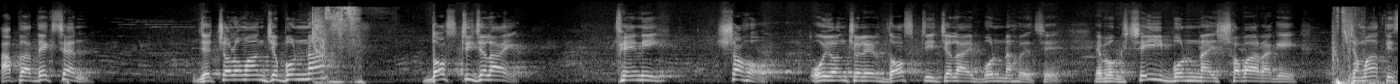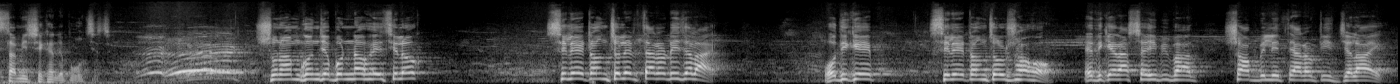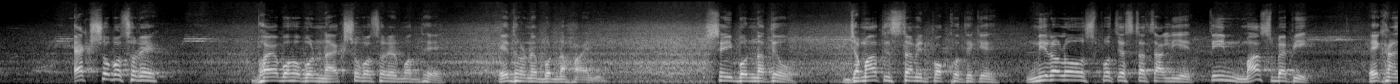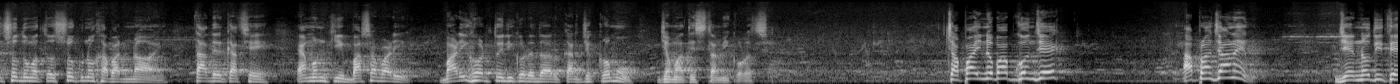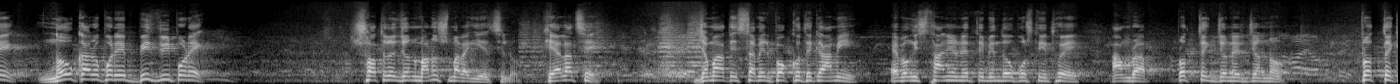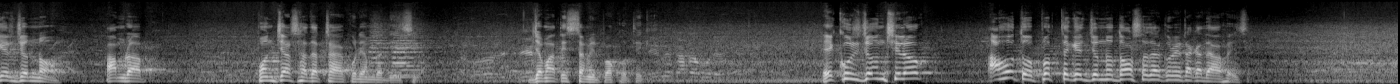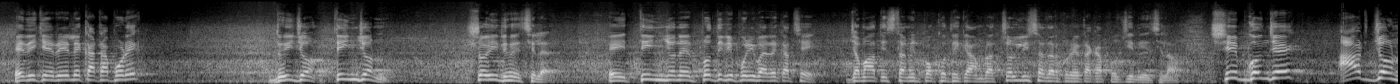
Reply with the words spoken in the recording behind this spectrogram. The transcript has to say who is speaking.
Speaker 1: আপনারা দেখছেন যে চলমান যে বন্যা, দশটি জেলায় ফেনী সহ ওই অঞ্চলের দশটি জেলায় বন্যা হয়েছে এবং সেই বন্যায় সবার আগে জামাত ইসলামী সেখানে পৌঁছেছে। সুনামগঞ্জে বন্যা হয়েছিল, সিলেট অঞ্চলের তেরোটি জেলায়। ওদিকে সিলেট অঞ্চল সহ এদিকে রাজশাহী বিভাগ সব মিলিয়ে তেরোটি জেলায় একশো বছরে ভয়াবহ বন্যা একশো বছরের মধ্যে এ ধরনের বন্যা হয়নি। সেই বন্যাতেও জামাত ইসলামীর পক্ষ থেকে নিরলস প্রচেষ্টা চালিয়ে তিন মাস ব্যাপী এখানে শুধুমাত্র শুকনো খাবার নয়, তাদের কাছে এমনকি বাসাবাড়ি, বাড়িঘর তৈরি করে দেওয়ার কার্যক্রমও জামাত ইসলামী করেছে। চাপাই নবাবগঞ্জে আপনারা জানেন যে নদীতে নৌকার ওপরে বিজলি পড়ে সতেরো জন মানুষ মারা গিয়েছিল। খেয়াল আছে? জামাত ইসলামের পক্ষ থেকে আমি এবং স্থানীয় নেতৃবৃন্দ উপস্থিত হয়ে আমরা প্রত্যেকজনের জন্য, প্রত্যেকের জন্য আমরা পঞ্চাশ হাজার টাকা করে আমরা দিয়েছিলাম জামাত ইসলামের পক্ষ থেকে। একুশ জন ছিল, আহত, প্রত্যেকের জন্য দশ হাজার করে টাকা দেওয়া হয়েছে। এদিকে রেলে কাটা পড়ে দুইজন, তিনজন শহীদ হয়েছিলেন। এই তিনজনের প্রতিটি পরিবারের কাছে জামাত ইসলামের পক্ষ থেকে আমরা চল্লিশ হাজার করে টাকা পৌঁছে দিয়েছিলাম। শিবগঞ্জে আটজন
